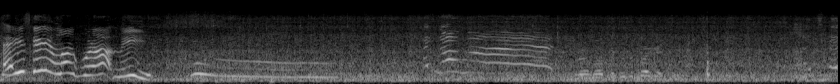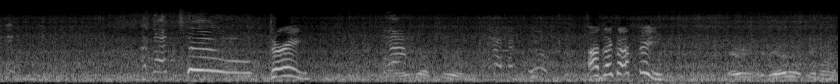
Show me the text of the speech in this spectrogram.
Hey, he's getting luck, but not me. I got one. Throw him up into the bucket. It's heavy. I got two. Three. Yeah, got two. yeah, I got two. I got three. The other one came on.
